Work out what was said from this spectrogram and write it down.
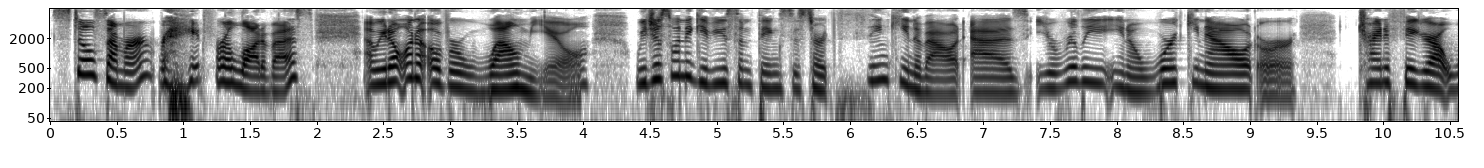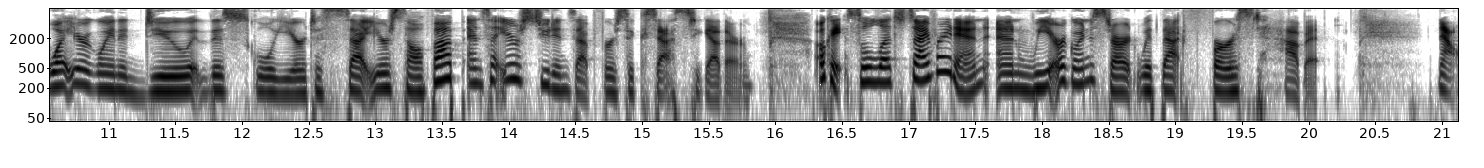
still summer, right, for a lot of us, and we don't want to overwhelm you. We just want to give you some things to start thinking about as you're really, you know, working out or trying to figure out what you're going to do this school year to set yourself up and set your students up for success together. Okay, so let's dive right in, and we are going to start with that first habit. Now,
